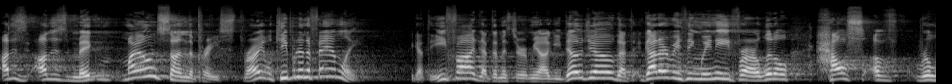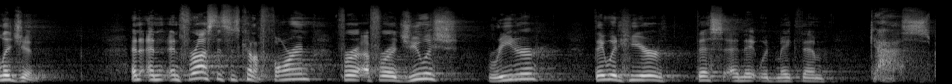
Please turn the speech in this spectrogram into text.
I'll just, I'll just make my own son the priest, right? We'll keep it in the family. We got the ephod, got the Mr. Miyagi dojo, got, the, got everything we need for our little house of religion. And, and, and for us, this is kind of foreign. For, for a Jewish reader, they would hear this and it would make them gasp.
